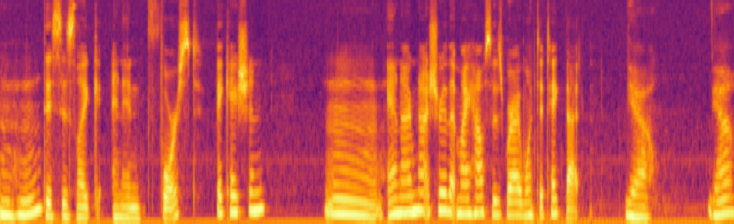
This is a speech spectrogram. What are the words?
Mm-hmm. This is like an enforced vacation. Mm. And I'm not sure that my house is where I want to take that. Yeah. Yeah.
